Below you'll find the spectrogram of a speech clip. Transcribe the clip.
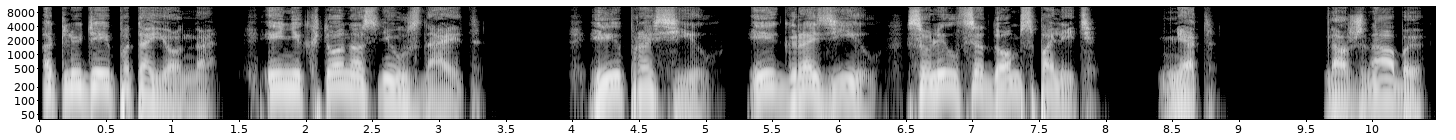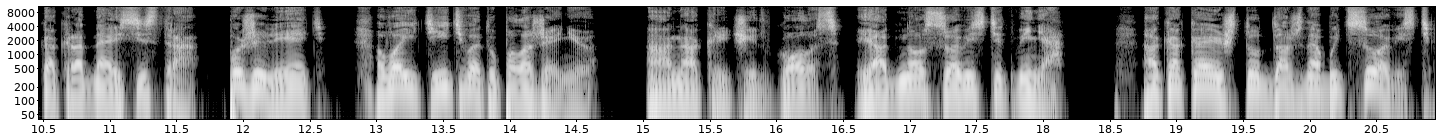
от людей потаенно, и никто нас не узнает. И просил, и грозил, сулился дом спалить. Нет. Должна бы, как родная сестра, пожалеть, войти в эту положению. А она кричит в голос и одно совестит меня. А какая ж тут должна быть совесть,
